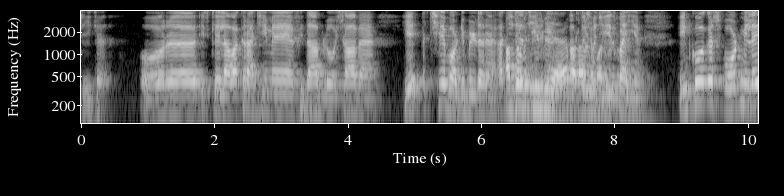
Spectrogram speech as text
ठीक है और इसके अलावा कराची में फिदा बलोच साहब हैं ये अच्छे बॉडी बिल्डर हैं अब्दुल मजीद भी है। बड़ा अच्छा अब्दुल मजीद भाई हैं। इनको अगर सपोर्ट मिले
